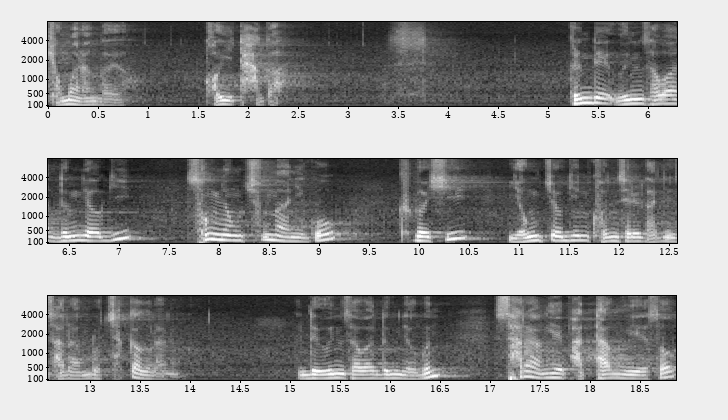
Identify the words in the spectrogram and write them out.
교만한 거예요. 거의 다가. 그런데 은사와 능력이 성령 충만이고 그것이 영적인 권세를 가진 사람으로 착각을 하는 거예요. 근데 은사와 능력은 사랑의 바탕 위에서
